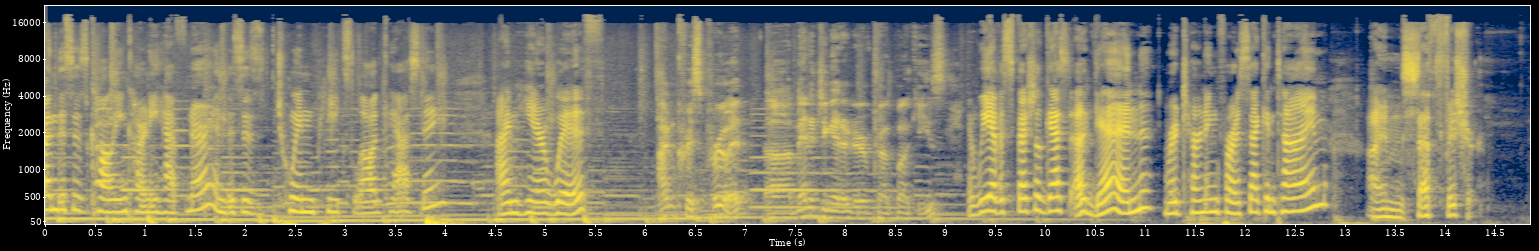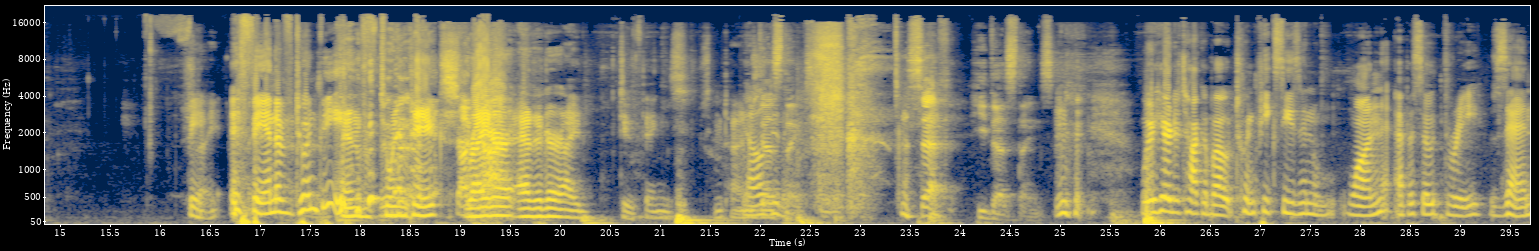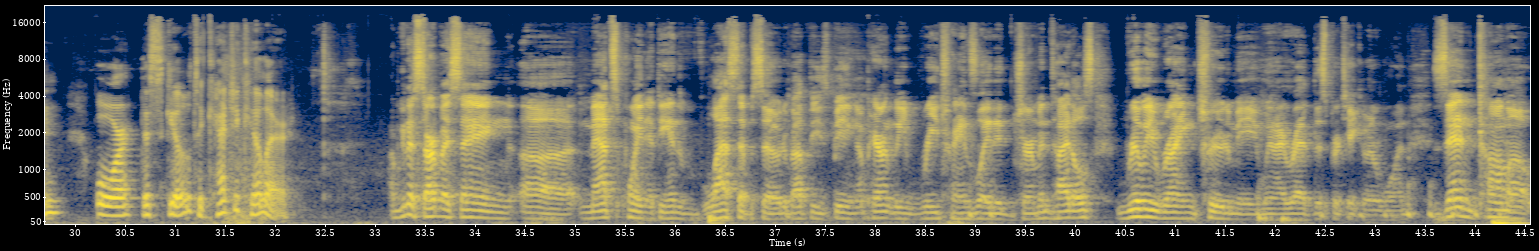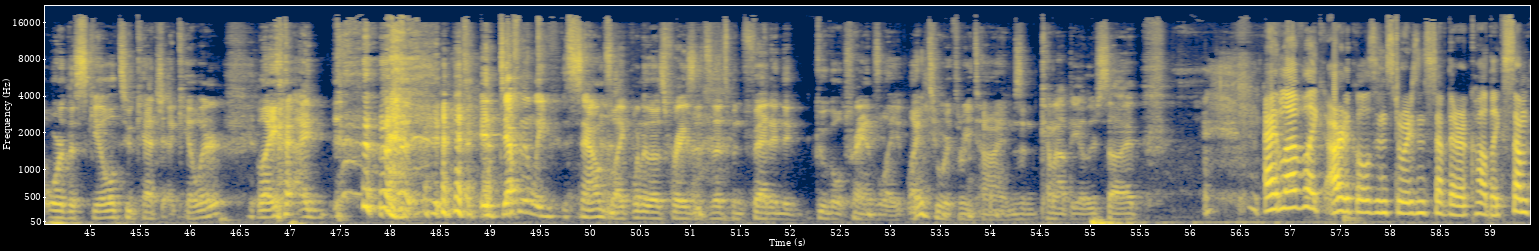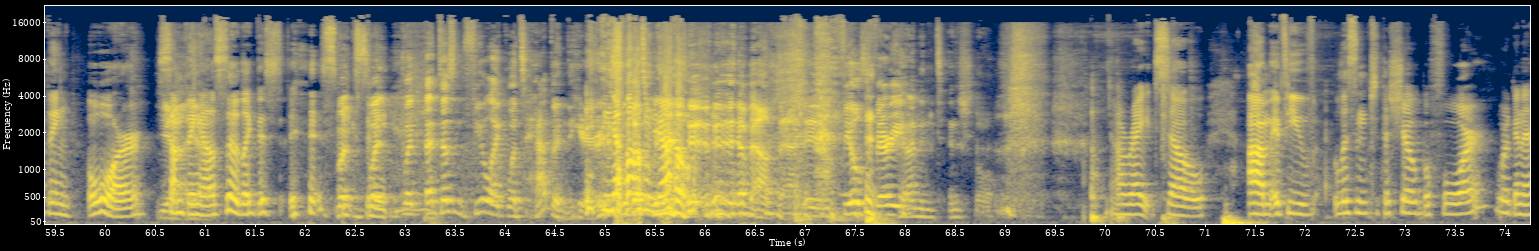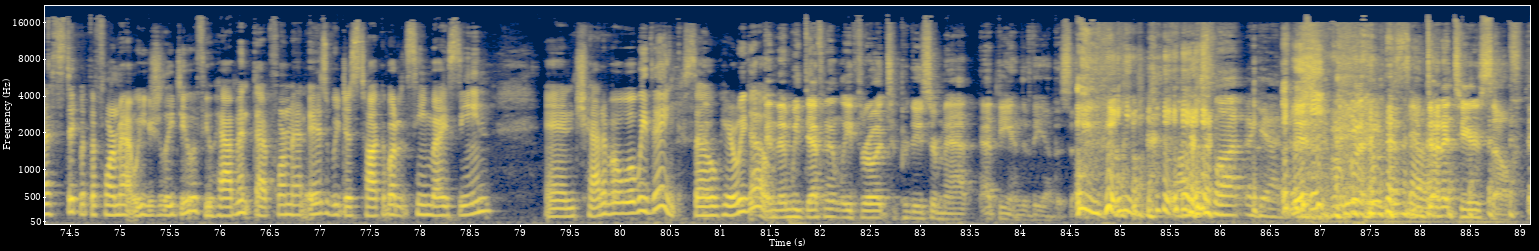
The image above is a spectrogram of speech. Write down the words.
everyone. This is Colleen Carney Hefner, and this is Twin Peaks Logcasting. I'm here with, I'm Chris Pruitt, uh, managing editor of Drunk Monkeys. and we have a special guest again, returning for a second time. I'm Seth Fisher. Fa- a fan of Twin Peaks. And Twin Peaks, writer, editor. I do things sometimes. Yeah. He does do things. Seth, he does things. We're here to talk about Twin Peaks Season 1, Episode 3, Zen, or The Skill to Catch a Killer. I'm going to start by saying uh, Matt's point at the end of last episode about these being apparently retranslated German titles really rang true to me when I read this particular one. Zen, comma, or the skill to catch a killer. Like, I. it definitely sounds like one of those phrases that's been fed into Google Translate like two or three times and come out the other side. I love like articles and stories and stuff that are called like something or Yeah, something yeah. else. So like this speaks But to but me. but that doesn't feel like what's happened here. No, no. about that. It feels very unintentional. All right. So, um, if you've listened to the show before, we're gonna stick with the format we usually do. If you haven't, that format is we just talk about it scene by scene and chat about what we think. So here we go. And then we definitely throw it to producer Matt at the end of the episode. on the spot again. You've done it to yourself.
